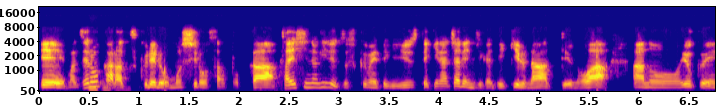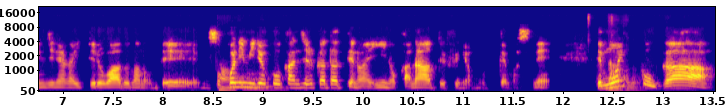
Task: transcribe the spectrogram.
て、まあ、ゼロから作れる面白さとか、最新の技術含めて技術的なチャレンジができるなっていうのは、あの、よくエンジニアが言ってるワードなので、そこに魅力を感じる方っていうのはいいのかなというふうに思ってますね。で、もう一個が、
